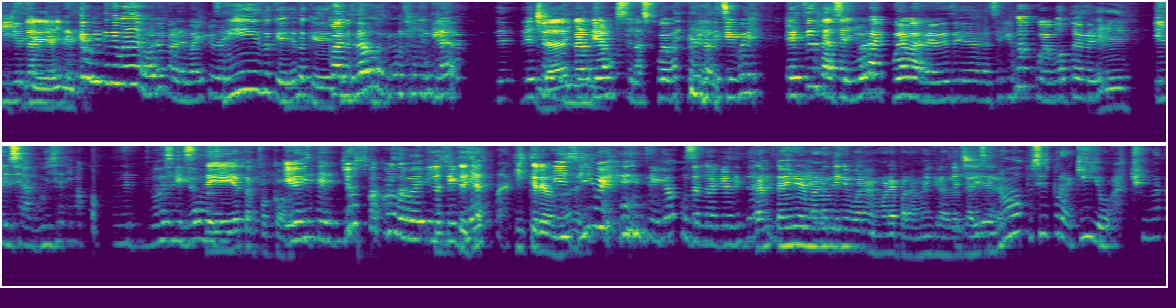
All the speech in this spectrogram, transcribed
Y yo Sí, también. Es que güey tiene buena memoria para el Minecraft. Sí, es lo que... Es lo que Cuando jugando Minecraft, de, de hecho, Ya, nos ya. perdíamos en las cuevas. Y le decía, güey, esta es la señora cueva, le decía así, una cuevota, güey. Sí. Y le decía, güey, ya ni me acuerdo dónde, seguíamos. Sí, yo tampoco. Y me dijiste, yo sí me acuerdo, güey. Y lo seguía. decías por aquí, creo, ¿no? Y sí, güey, llegamos a la casita. Tam- También mi hermano tiene buena memoria para Minecraft. O sea, dice, no, pues es por aquí. Yo, ah, chinga.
